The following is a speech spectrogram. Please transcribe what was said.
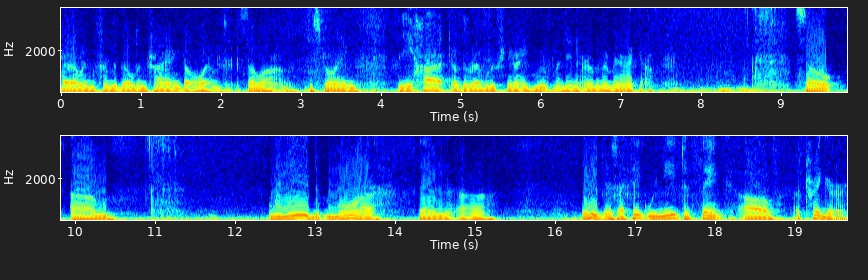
heroin from the Golden Triangle, and so on, destroying the heart of the revolutionary movement in urban America. So um, we need more than uh, images. I think we need to think of a trigger,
